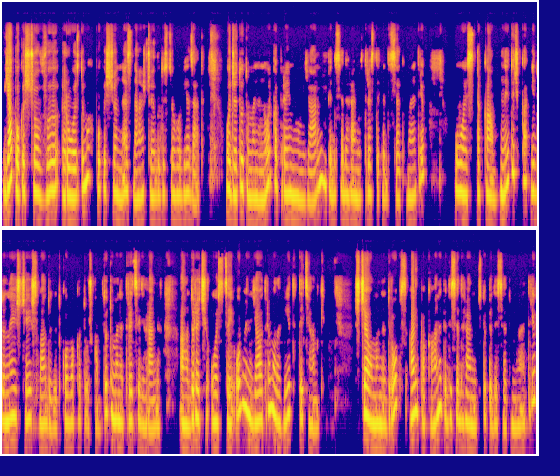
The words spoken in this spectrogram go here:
я поки що в роздумах, поки що не знаю, що я буду з цього в'язати.Отже, тут у мене норка преміум ярн, 50 грамів 350 метрів. Ось така ниточка, і до неї ще йшла додаткова катушка. Тут у мене 30 грамів. А, До речі, ось цей обмін я отримала від Тетянки. Ще у мене дропс альпакана 50 грамів 150 метрів.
